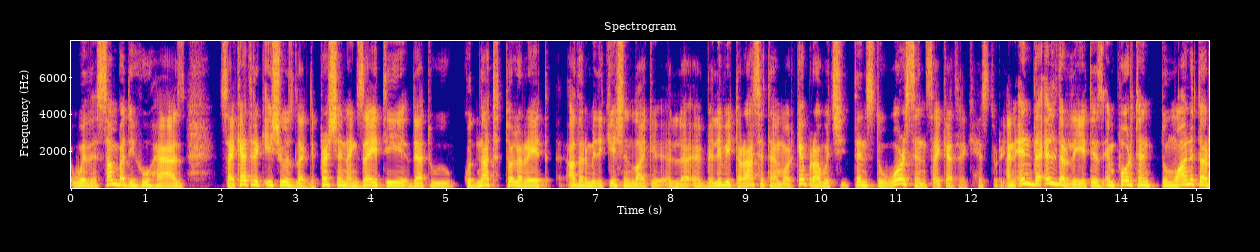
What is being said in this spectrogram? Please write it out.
with somebody who has psychiatric issues like depression, anxiety that we could not tolerate other medication like uh, levetiracetam or Keppra, which tends to worsen psychiatric history. And in the elderly, it is important to monitor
